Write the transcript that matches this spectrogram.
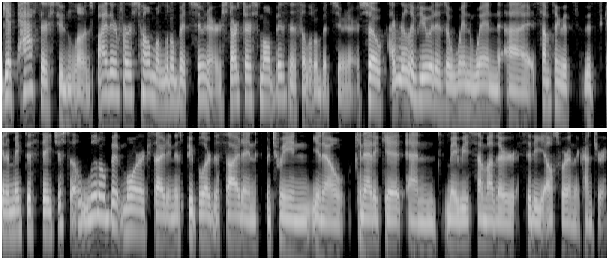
get past their student loans, buy their first home a little bit sooner, start their small business a little bit sooner. So I really view it as a win-win, uh, something that's that's going to make this state just a little bit more exciting as people are deciding between you know Connecticut and maybe some other city elsewhere in the country.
